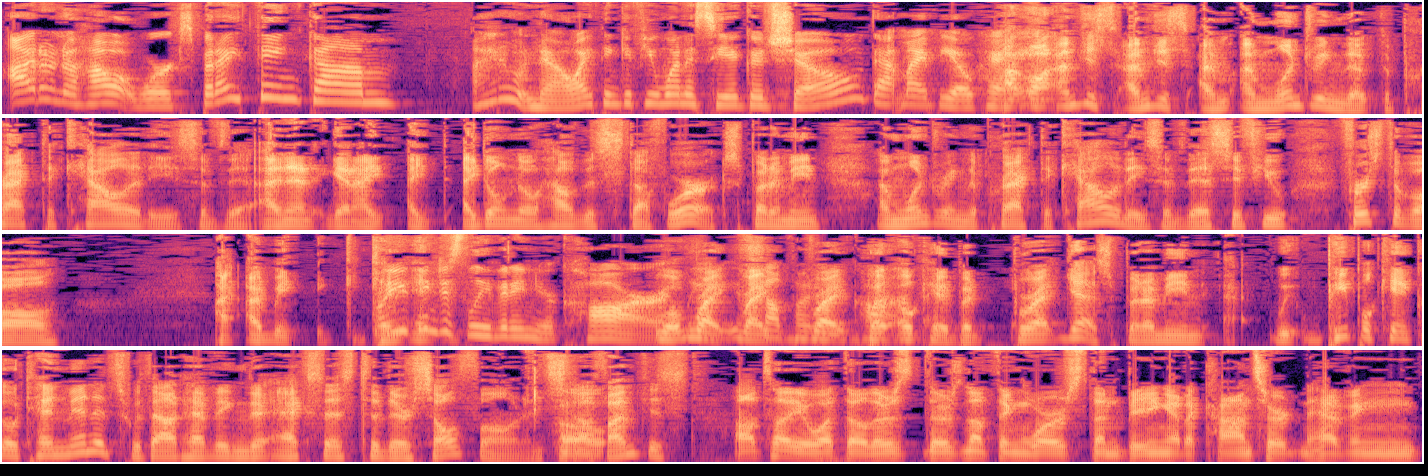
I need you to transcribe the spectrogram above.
I don't know how it works, but I think um, I don't know. I think if you want to see a good show, that might be okay. I, am just, I'm just, I'm, I'm wondering the, the practicalities of this. And again, I, I, I don't know how this stuff works, but I mean, I'm wondering the practicalities of this. If you, first of all, I, I mean, can, or you can just leave it in your car. well, Leave right, right, cell phone in right. But okay, but Brett, yes, but I mean, we, people can't go ten minutes without having the access to their cell phone and stuff. Oh. I'm just, I'll tell you what though, there's there's nothing worse than being at a concert and having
